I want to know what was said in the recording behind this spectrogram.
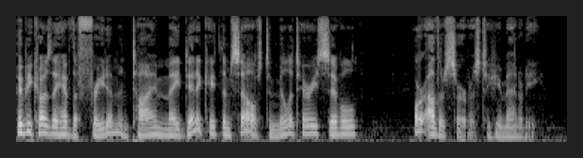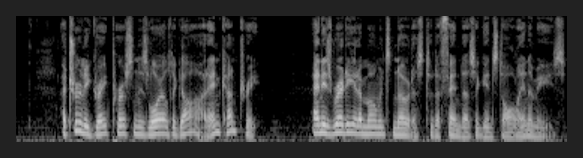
who, because they have the freedom and time, may dedicate themselves to military, civil, or other service to humanity. A truly great person is loyal to God and country, and is ready at a moment's notice to defend us against all enemies.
